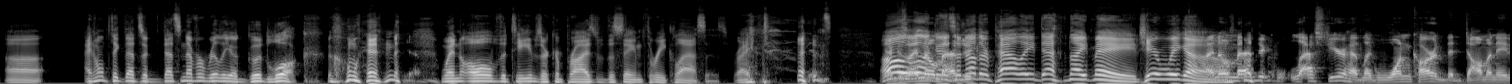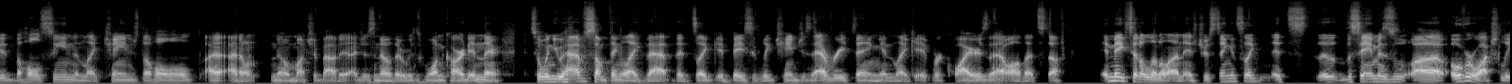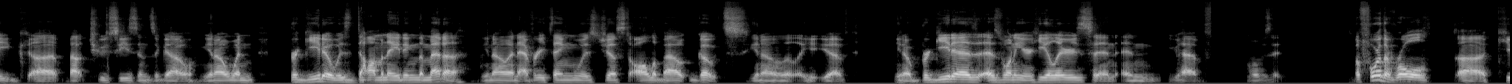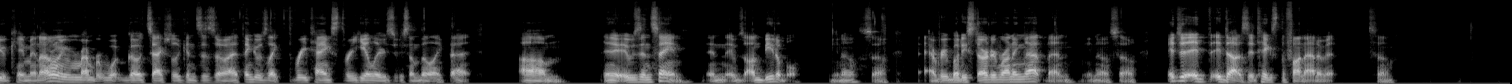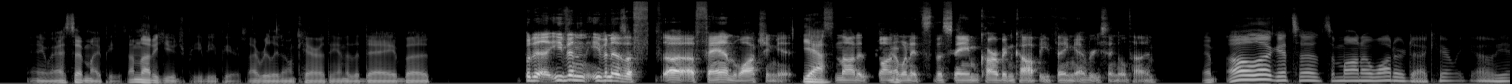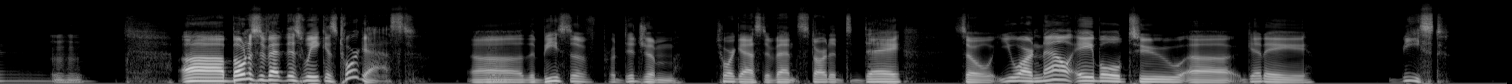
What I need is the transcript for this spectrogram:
Uh, I don't think that's a that's never really a good look when Yeah. when all of the teams are comprised of the same three classes, right? Yeah, oh, look, it's Magic- another Pally Death Knight Mage. Here we go. I know Magic last year had like one card that dominated the whole scene and like changed the whole. I, I don't know much about it. I just know there was one card in there. So when you have something like that, that's like it basically changes everything and like it requires that all that stuff. It makes it a little uninteresting. It's like it's the, the same as uh, Overwatch League uh, about two seasons ago. You know when Brigitte was dominating the meta. You know, and everything was just all about goats. You know, you have you know Brigitte as, as one of your healers, and and you have what was it before the role uh, queue came in? I don't even remember what goats actually consist of. I think it was like three tanks, three healers, or something like that. Um, it, it was insane and it was unbeatable. You know, so everybody started running that then. You know, so it it it does. It takes the fun out of it. So Anyway, I said my piece. I'm not a huge PvPer, so I really don't care at the end of the day. But But uh, even even as a, f- uh, a fan watching it, Yeah. it's not as fun Yep. when it's the same carbon copy thing every single time. yep. oh look, it's a it's a mono water deck. Here we go. Yay. hmm Uh, bonus event this week is Torghast. Uh, the Beast of Prodigum Torghast event started today. So you are now able to uh, get a beast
